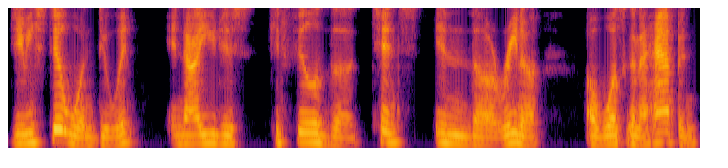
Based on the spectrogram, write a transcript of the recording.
Jimmy still wouldn't do it, and now you just could feel the tense in the arena of what's gonna happen.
